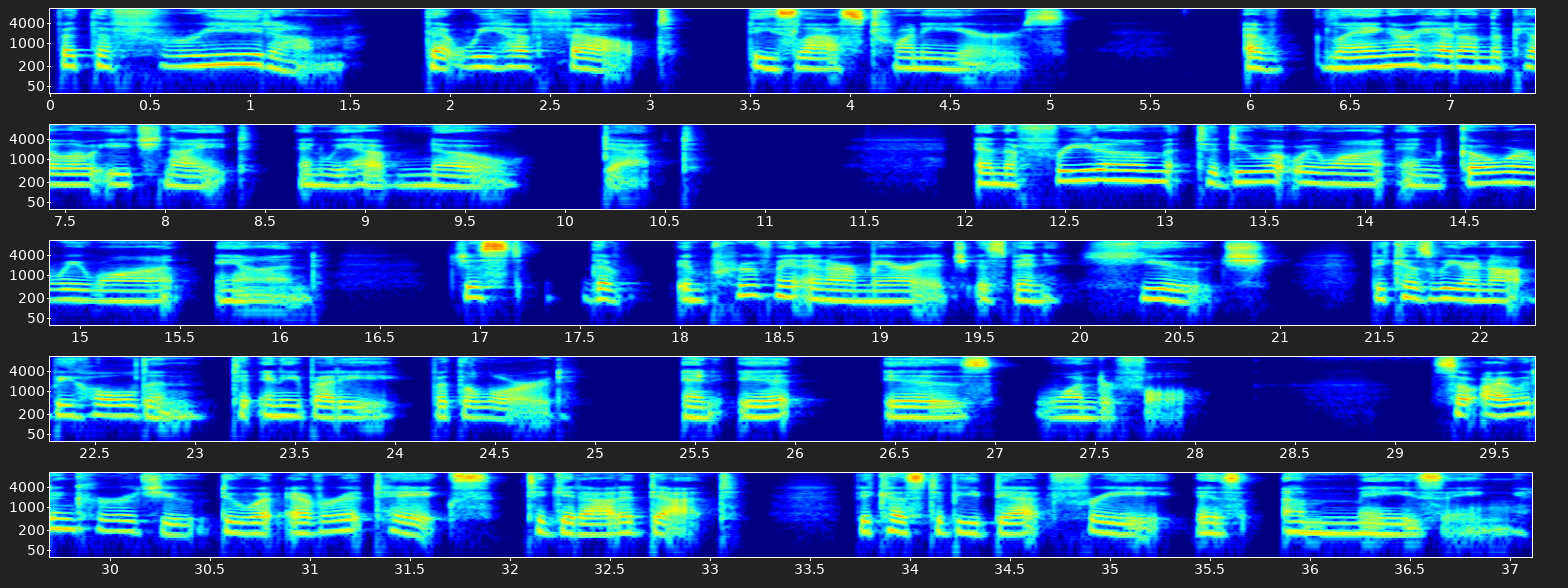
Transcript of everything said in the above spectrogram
But the freedom that we have felt these last 20 years of laying our head on the pillow each night and we have no debt. And the freedom to do what we want and go where we want and just the improvement in our marriage has been huge because we are not beholden to anybody but the Lord. And it is wonderful. So I would encourage you do whatever it takes to get out of debt because to be debt free is amazing.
